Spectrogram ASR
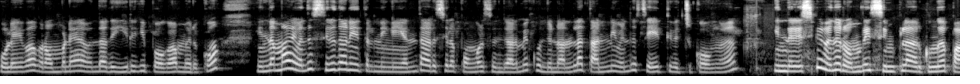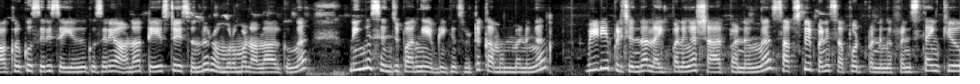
குலைவாக ரொம்ப நேரம் வந்து அது இறுகி போகாமல் இருக்கும். இந்த மாதிரி வந்து சிறுதானியத்தில் நீங்கள் எந்த அரிசியில் பொங்கல் செஞ்சாலுமே கொஞ்சம் நல்லா தண்ணி வந்து சேர்த்து வச்சுக்கோங்க. இந்த ரெசிபி வந்து ரொம்ப சிம்பிளாக இருக்குங்க. பார்க்குறக்கும் சரி செய்யறதுக்கும் சரி ஆனால் டேஸ்ட் வைஸ் வந்து ரொம்ப ரொம்ப நல்லா இருக்குங்க. நீங்களும் செஞ்சு பாருங்கள் எப்படின்னு சொல்லிட்டு கமெண்ட் பண்ணுங்கள் வீடியோ பிடிச்சிருந்தால் லைக் பண்ணுங்கள் ஷேர் பண்ணுங்கள் சப்ஸ்கிரைப் பண்ணி சப்போர்ட் பண்ணுங்கள் ஃப்ரெண்ட்ஸ் தேங்க்யூ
